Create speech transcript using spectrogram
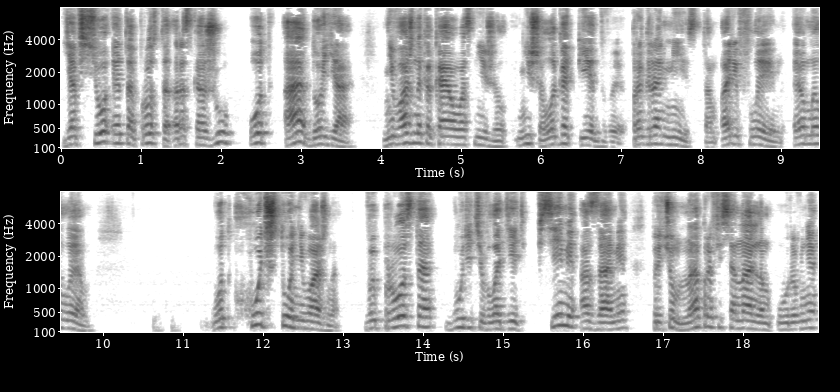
я все это просто расскажу от А до Я. Неважно, какая у вас ниша, ниша логопед вы, программист, там, Арифлейм, MLM. Вот хоть что, неважно. Вы просто будете владеть всеми азами, причем на профессиональном уровне.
